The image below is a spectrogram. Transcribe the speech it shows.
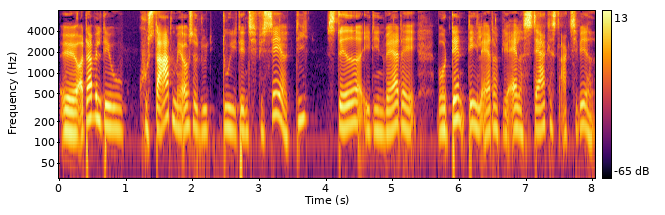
Øh, og der vil det jo kunne starte med også, at du, du identificerer de steder i din hverdag, hvor den del af dig bliver allerstærkest aktiveret.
